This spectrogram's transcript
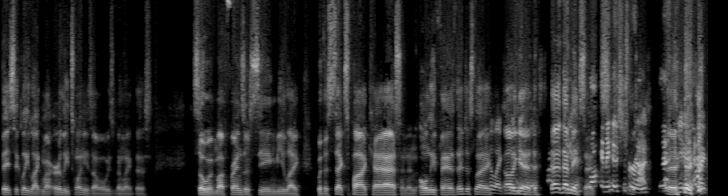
Basically, like my early 20s, I've always been like this. So when my friends are seeing me like with a sex podcast and an OnlyFans, they're just like, they're like "Oh yeah, that, that, that makes sense." Walking in his truth. yeah, yeah like,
